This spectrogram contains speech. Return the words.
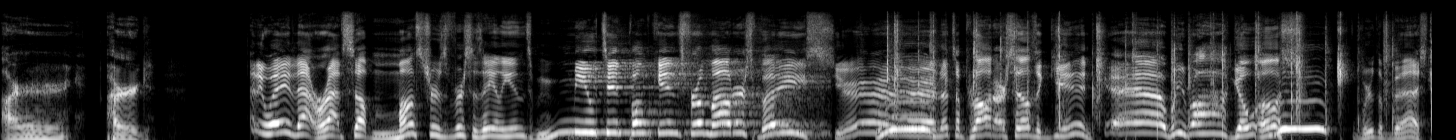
Arg. Arg. Anyway, that wraps up Monsters vs. Aliens Mutant Pumpkins from Outer Space. Yeah, let's applaud ourselves again. Yeah, we rock. Go us. We're the best.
